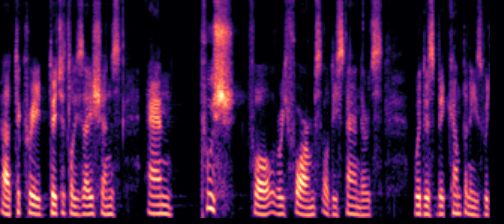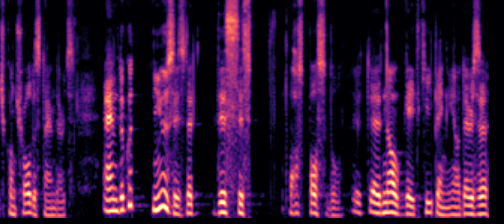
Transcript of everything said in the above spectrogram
uh, to create digitalizations and push for reforms of these standards with these big companies which control the standards. And the good news is that this is possible. It, there's no gatekeeping. You know, there's a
